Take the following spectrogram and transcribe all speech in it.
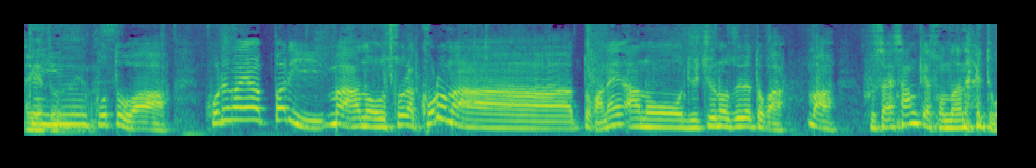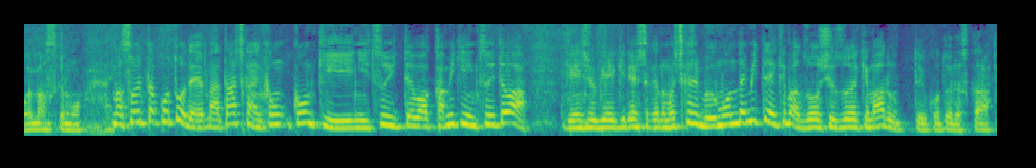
っていうことは、これがやっぱり、まあ、あの、それはコロナとかね、あの、受注のずれとか、まあ、負債産経はそんなないと思いますけども、はい、まあ、そういったことで、まあ、確かに今期については、上期については、減収減益でしたけども、しかし部門で見ていけば増収増益もあるっていうことですから、や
